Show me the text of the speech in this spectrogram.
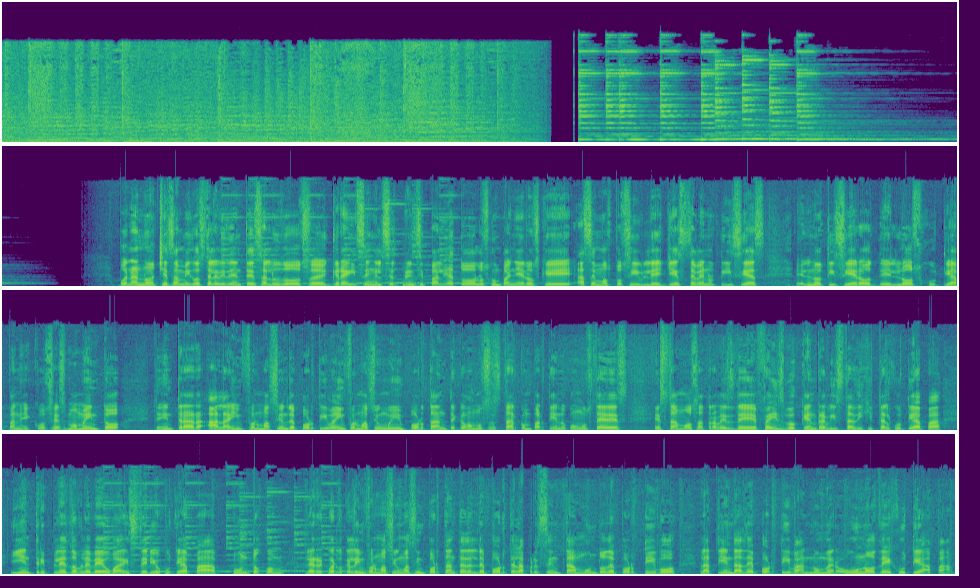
Buenas noches amigos televidentes, saludos eh, Grace en el set principal y a todos los compañeros que hacemos posible Yes TV Noticias, el noticiero de los Jutiapanecos. Es momento de entrar a la información deportiva, información muy importante que vamos a estar compartiendo con ustedes. Estamos a través de Facebook en Revista Digital Jutiapa y en www.estereojutiapa.com. Les recuerdo que la información más importante del deporte la presenta Mundo Deportivo, la tienda deportiva número uno de Jutiapa.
